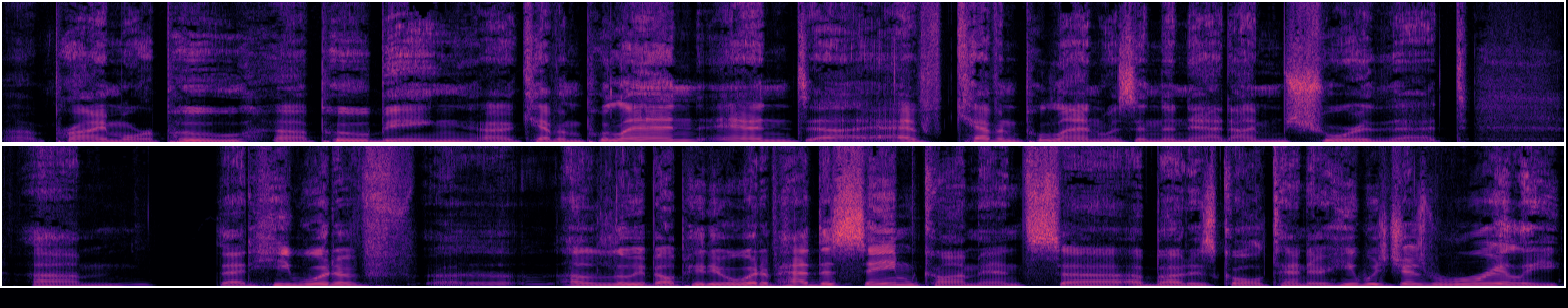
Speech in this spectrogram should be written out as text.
uh, Prime or Pooh, uh, Pooh being uh, Kevin Poulin. And uh, if Kevin Poulin was in the net, I'm sure that um, that he would have, uh, uh, Louie Belpedio would have had the same comments about his goaltender. He was just really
